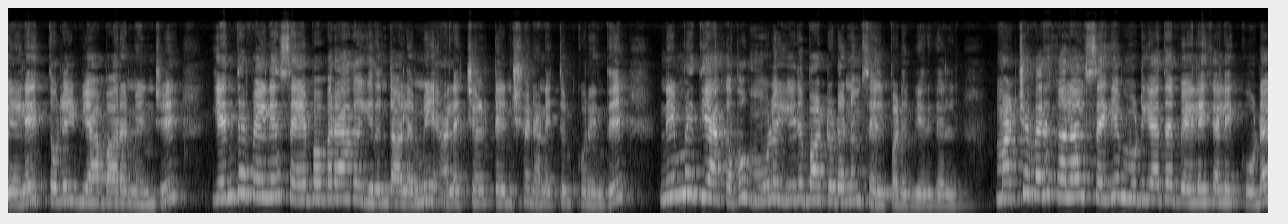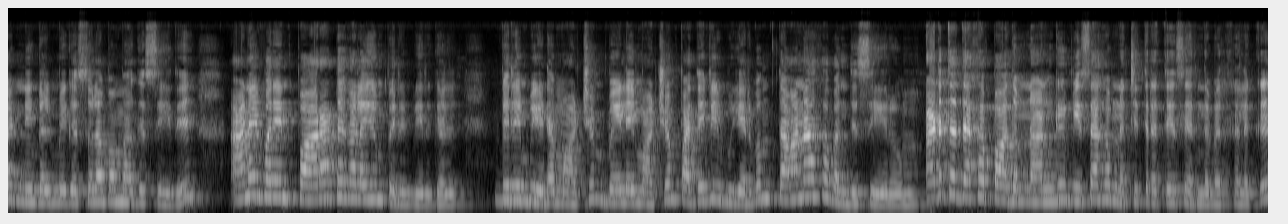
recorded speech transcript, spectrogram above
வேலை தொழில் வியாபாரம் என்று எந்த வேலை செய்பவராக இருந்தாலுமே அலைச்சல் டென்ஷன் அனைத்தும் குறைந்து நிம்மதியாகவும் முழு ஈடுபாட்டுடனும் செயல்படுவீர்கள். மற்றவர்களால் செய்ய முடியாத வேலைகளை கூட நீங்கள் மிக சுலபமாக செய்து அனைவரின் பாராட்டுகளையும் பெறுவீர்கள். விரும்பி இடமாற்றம் வேலை மாற்றம் பதவி உயர்வும் தானாக வந்து சேரும். அடுத்ததாக பாதம் நான்கு விசாகம் நட்சத்திரத்தை சேர்ந்தவர்களுக்கு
